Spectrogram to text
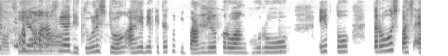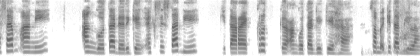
Iya maaf ya ditulis dong. Akhirnya kita tuh dipanggil ke ruang guru itu. Terus pas SMA nih anggota dari geng eksis tadi kita rekrut ke anggota GGH sampai kita bilang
